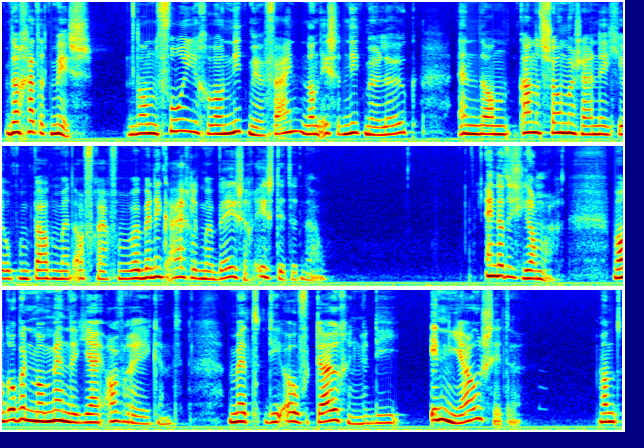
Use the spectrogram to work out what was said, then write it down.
dan gaat het mis. Dan voel je je gewoon niet meer fijn, dan is het niet meer leuk. En dan kan het zomaar zijn dat je op een bepaald moment afvraagt van waar ben ik eigenlijk mee bezig? Is dit het nou? En dat is jammer. Want op het moment dat jij afrekent met die overtuigingen die in jou zitten. Want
